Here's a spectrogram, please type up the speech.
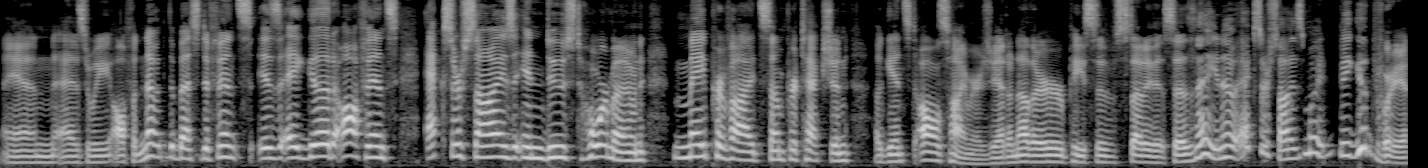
And as we often note, the best defense is a good offense. Exercise induced hormone may provide some protection against Alzheimer's. Yet another piece of study that says, hey, you know, exercise might be good for you.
